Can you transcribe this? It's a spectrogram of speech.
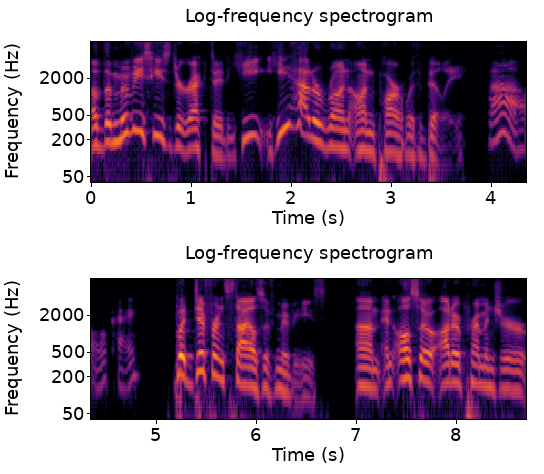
Of the movies he's directed, he he had a run on par with Billy Oh, okay. but different styles of movies. Um, and also Otto Preminger,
